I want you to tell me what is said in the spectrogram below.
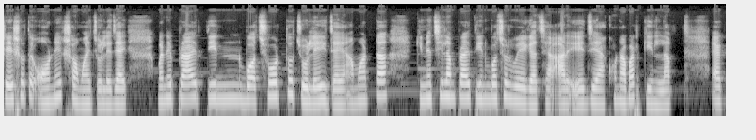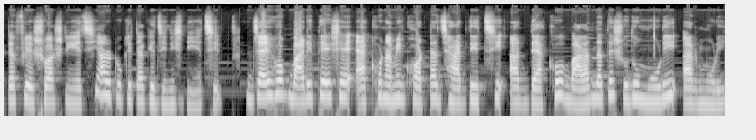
শেষ হতে অনেক সময় চলে যায়। মানে প্রায় তিন বছর তো চলেই যায়। আমারটা কিনেছিলাম প্রায় তিন বছর হয়ে গেছে, আর এই যে এখন আবার কিনলাম। একটা ফেস ওয়াশ নিয়েছি আর টুকিটাকি জিনিস নিয়েছি। যাই হোক, বাড়িতে এসে এখন আমি ঘরটা ঝাড় দিচ্ছি। আর দেখো, বারান্দাতে শুধু মুড়ি আর মুড়ি।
